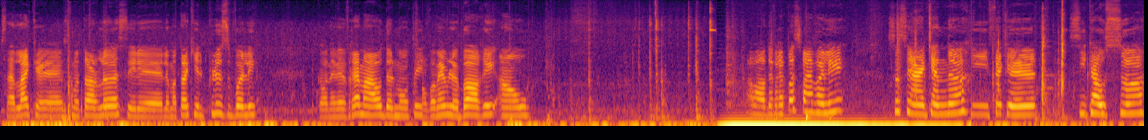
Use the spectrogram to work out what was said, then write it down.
Ça a l'air que ce moteur-là, c'est le, moteur qui est le plus volé. On avait vraiment hâte de le monter. On va même le barrer en haut. Alors, on devrait pas se faire voler. Ça, c'est un cadenas qui fait que s'il casse ça,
